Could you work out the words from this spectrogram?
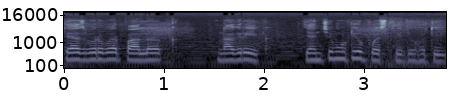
त्याचबरोबर पालक नागरिक यांची मोठी उपस्थिती होती.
